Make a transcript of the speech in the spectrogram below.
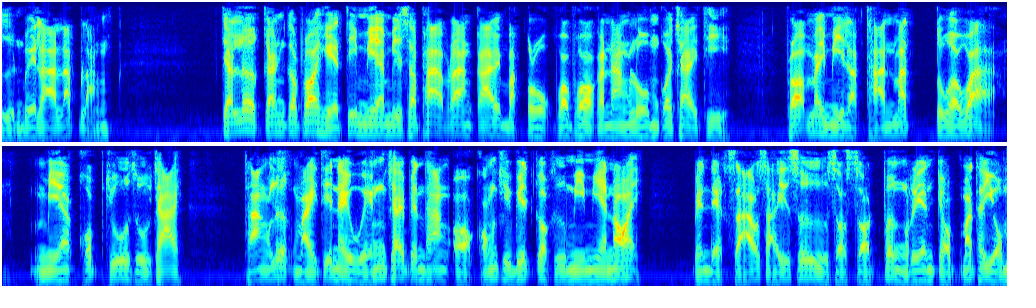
อื่นเวลารับหลัง จะเลิกกันก็เพราะเหตุที่เมียมีสภาพร่างกายบักโกรกพอๆกับนางลมก็ใช่ที่ เพราะไม่มีหลักฐานมัดตัวว่าเมียคบชู้สู่ชาย ทางเลือกใหม่ที่ในเหวงใช้เป็นทางออกของชีวิตก็คือมีเมียน้อย เป็นเด็กสาวใสซื่อสดสดเพิ่งเรียนจบมัธยม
